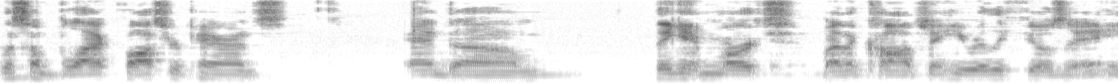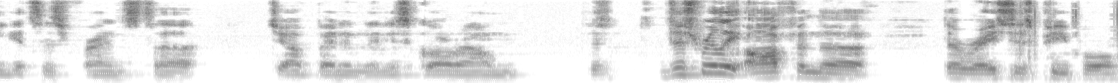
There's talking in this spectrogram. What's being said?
with some black foster parents, and um, they get murked by the cops, and he really feels it, and he gets his friends to jump in, and they just go around just just really offing the the racist people.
